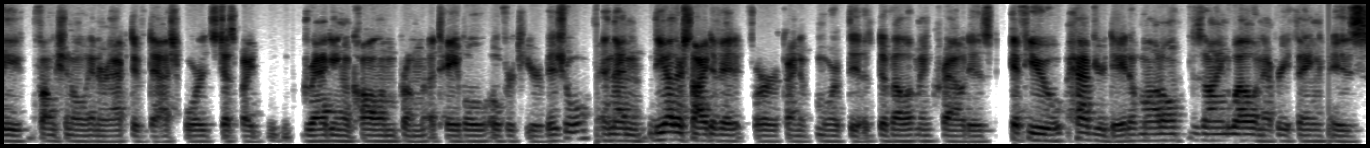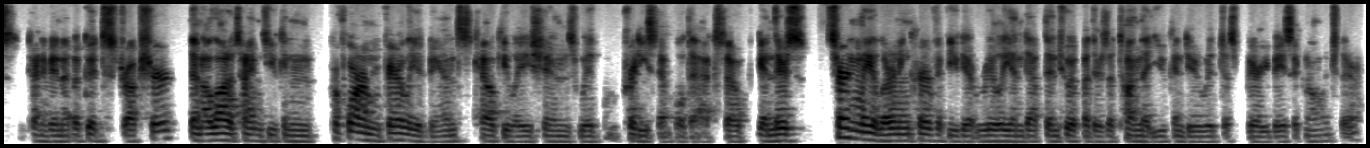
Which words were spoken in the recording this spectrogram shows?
really functional interactive dashboards just by dragging a column from a table over to your visual. And then the other side of it for kind of more of the development crowd is if you have your data model designed well and everything is kind of in a good structure, then a lot of times you can perform fairly advanced calculations with pretty simple DAX. So again, there's certainly a learning curve if you get really in depth into it, but there's a ton that you can do with just very basic knowledge there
